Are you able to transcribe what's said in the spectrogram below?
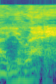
Are you ready?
